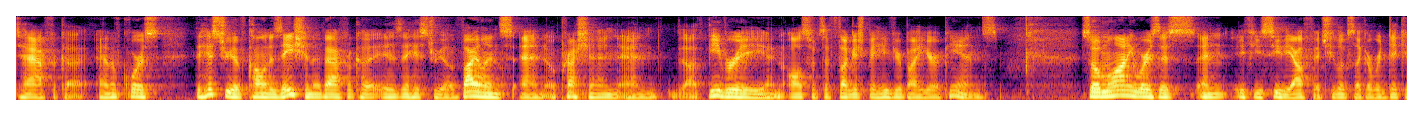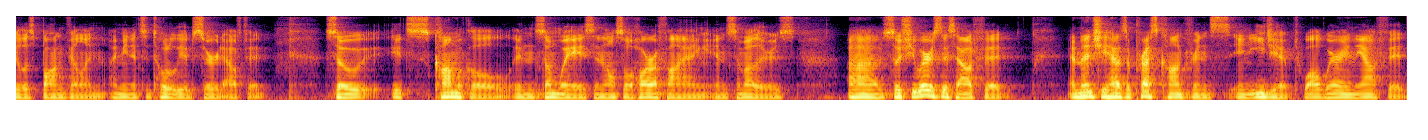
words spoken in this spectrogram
to Africa." And of course the history of colonization of Africa is a history of violence and oppression and uh, thievery and all sorts of thuggish behavior by Europeans. So Melania wears this, and if you see the outfit, she looks like a ridiculous Bond villain. I mean, it's a totally absurd outfit. So it's comical in some ways and also horrifying in some others. Uh, so she wears this outfit, and then she has a press conference in Egypt while wearing the outfit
